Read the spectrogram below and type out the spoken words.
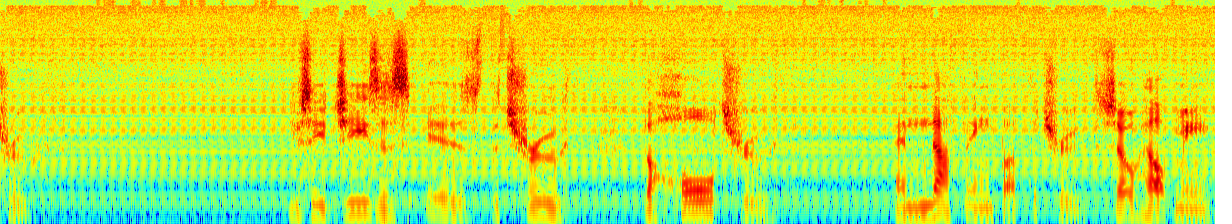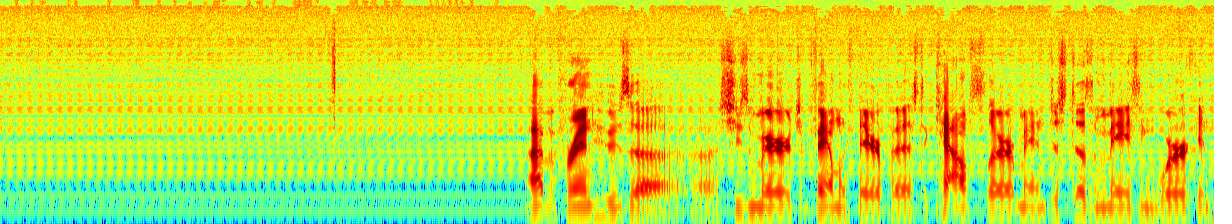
truth? You see, Jesus is the truth, the whole truth, and nothing but the truth. So help me. I have a friend who's a she's a marriage and family therapist, a counselor. Man, just does amazing work. And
